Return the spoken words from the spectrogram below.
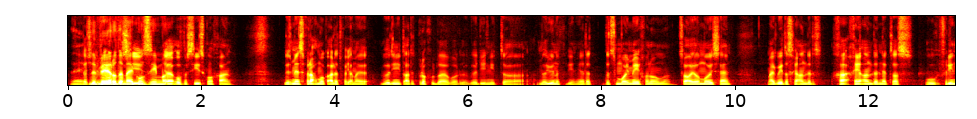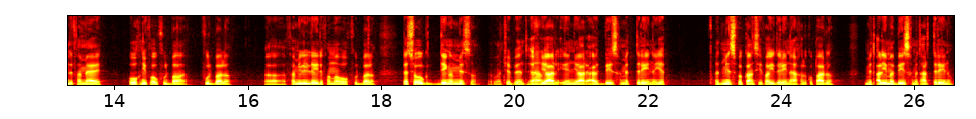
nee. Dat je De wereld ermee kon zien, man. Ja, overseas kon gaan. Dus mensen vragen me ook altijd van, ja, maar wil je niet altijd profvoetballer worden? Wil je niet eh, miljoenen verdienen? Ja, dat, dat is mooi meegenomen. Het zou heel mooi zijn. Maar ik weet als geen ander, ga- geen ander net als hoe vrienden van mij hoog niveau voetbal, voetballen, eh, familieleden van mij hoog voetballen, dat ze ook dingen missen. Want je bent echt Ja. jaar in jaar uit bezig met trainen. Je hebt het minste vakantie van iedereen eigenlijk op aarde. Je bent alleen maar bezig met hard trainen.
